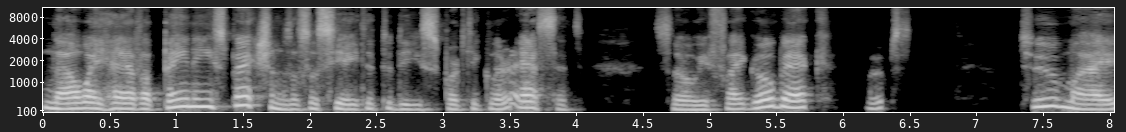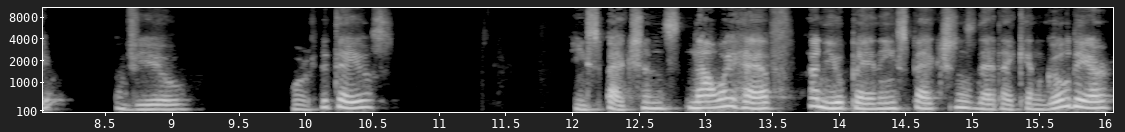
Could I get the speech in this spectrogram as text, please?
now I have a pending inspections associated to this particular asset. So if I go back, oops, to my view work details, inspections, now I have a new pending inspections that I can go there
